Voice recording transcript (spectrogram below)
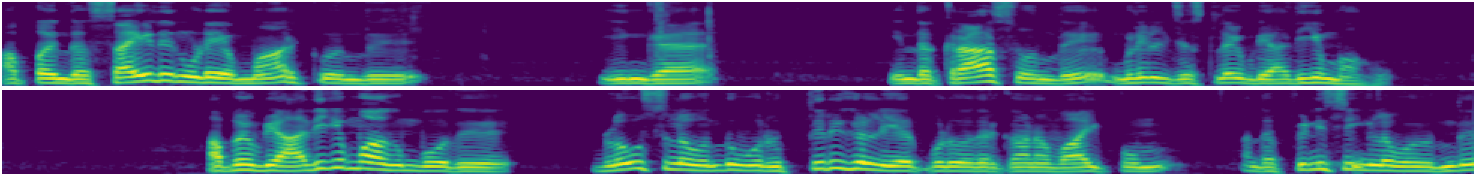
அப்போ இந்த சைடினுடைய மார்க் வந்து இங்கே இந்த கிராஸ் வந்து மிடில் ஜஸ்ட்டில் இப்படி அதிகமாகும். அப்போ இப்படி அதிகமாகும்போது ப்ளவுஸில் வந்து ஒரு திருகல் ஏற்படுவதற்கான வாய்ப்பும் அந்த ஃபினிஷிங்கில் வந்து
